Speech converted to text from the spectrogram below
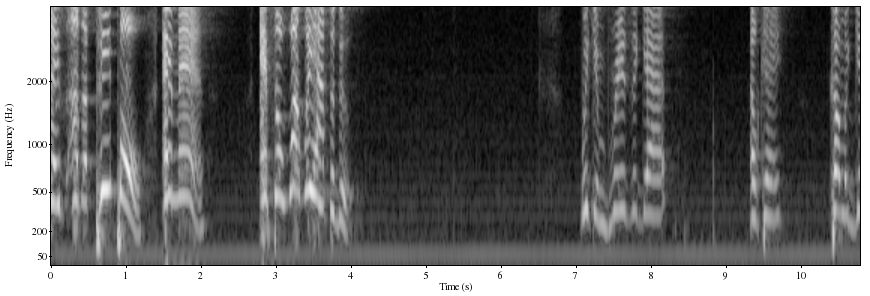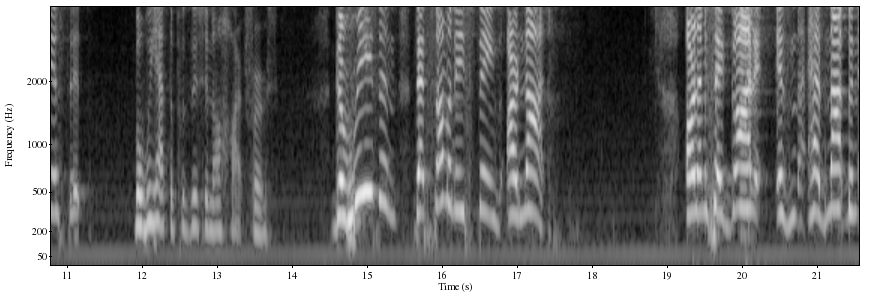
minds of the people. Amen. And so, what we have to do, we can bridge the gap, okay? Come against it, but we have to position our heart first. The reason that some of these things are not, or let me say, God is, has not been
